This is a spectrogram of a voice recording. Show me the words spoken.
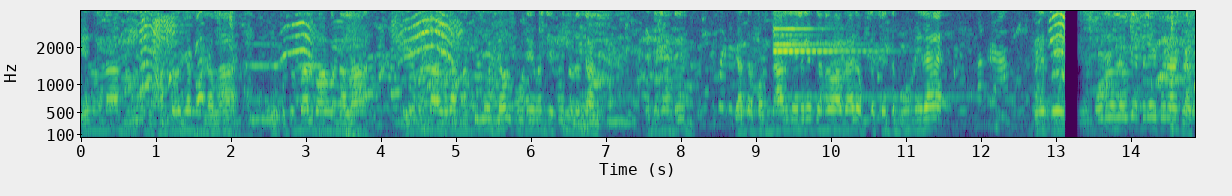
ఏదున్నా మీరు సంతోషంగా ఉండాలా? మీ కుటుంబాలు బాగుండాలా? ఏదున్నా కూడా మంచి చేసేవాళ్ళు కూటేమని చెప్పేసి వెళ్తాను ఎందుకంటే గత పద్నాలుగేళ్ళుగా చంద్రబాబు నాయుడు ఒక్క సెంటు భూమిలో మూడు రోజులకి ఎమ్మెల్యే అయిపోయినా అంటాడు.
